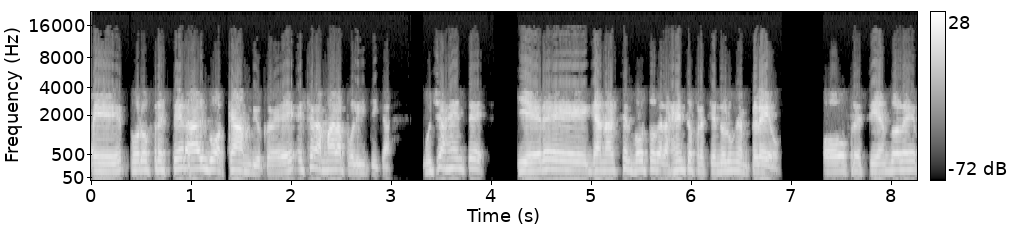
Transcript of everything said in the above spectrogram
eh, por ofrecer algo a cambio, que esa es la mala política. Mucha gente quiere ganarse el voto de la gente ofreciéndole un empleo o ofreciéndole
